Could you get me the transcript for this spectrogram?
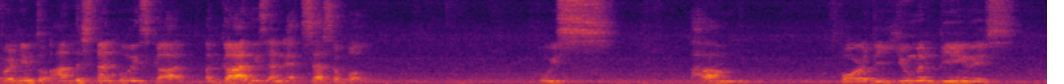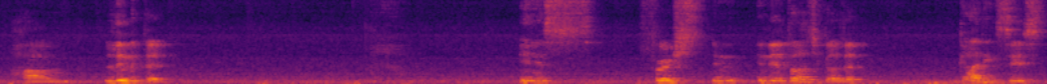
for him to understand who is God. A God is inaccessible, who is um, for the human being is um, limited. In his first, in, in the ontological, that God exists.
